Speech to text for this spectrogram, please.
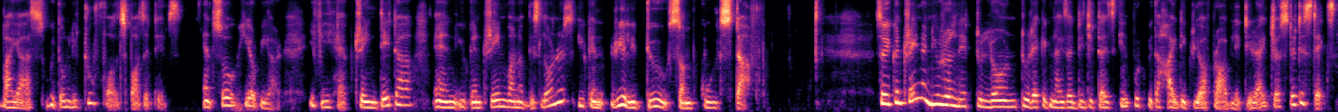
by us with only two false positives. And so here we are. If we have trained data and you can train one of these learners, you can really do some cool stuff. So you can train a neural net to learn to recognize a digitized input with a high degree of probability, right? Just statistics.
